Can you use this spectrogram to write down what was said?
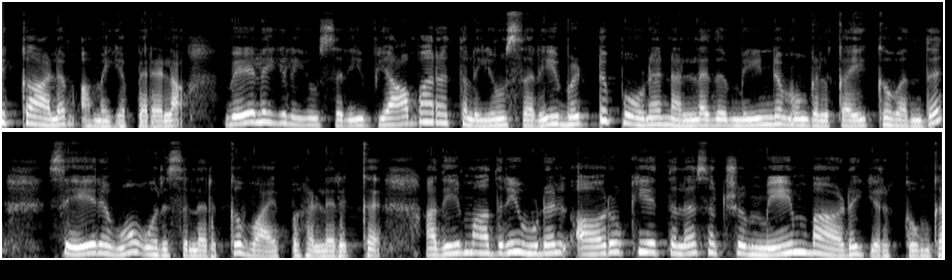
இக்காலம் அமைய பெறலாம். வேலையிலையும் சரி வியாபாரத்திலையும் சரி விட்டு போன நல்லது மீண்டும் உங்கள் கைக்கு வந்து சேரவும் ஒரு சிலருக்கு வாய்ப்புகள் இருக்குது அதே மாதிரி உடல் ஆரோக்கியத்தில் சற்று மேம்பாடு இருக்குங்க.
